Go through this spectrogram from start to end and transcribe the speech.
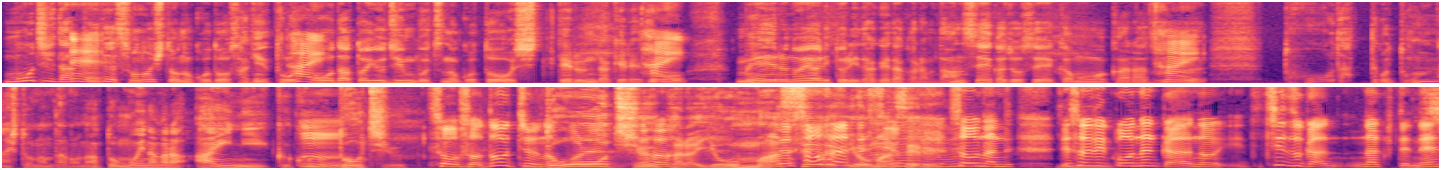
文字だけええ。でその人のことを先に、とはい。東田という人物のことを知ってるんだけれど、はい。メールのやり取りだけだから男性か女性かも分からず、はい東田ってこれどんな人なんだろうなと思いながら会いに行くこの道中、そうそう、道中の道中から読ませる読ませる。そうなんです。で、それでこうなんか、あの、地図がなくてね、そう。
